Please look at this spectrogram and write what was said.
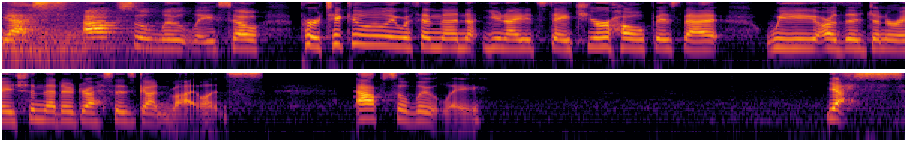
Yes, absolutely. So, particularly within the United States, your hope is that we are the generation that addresses gun violence. Absolutely. Yes.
